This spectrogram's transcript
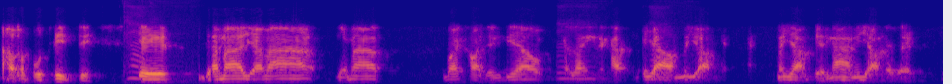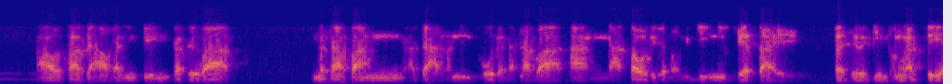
เอากับปูตินสิค่ะคืออย่ามาอย่ามาอย่ามาบอยคอรอย่างเดียวอืมอะไรนะครับ ไม่ยอมไม่ยอมไม่ยอมเปลี่ยนหน้าไม่ยอมอะไรเลย เอาถ้าจะเอากันจริง ๆ ก็คือว่าเมื่อเช้าฟังอาจารย์ท่านหนึงพูดนะครับ ว่าทางนาโต้ที่ก็เหมือนยิงนิวเคลียร์ใส่ใส่เศรษฐกิจของรัสเซีย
